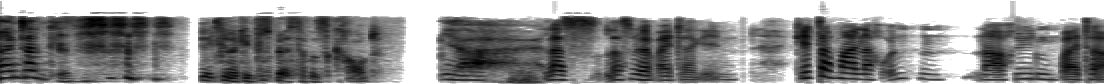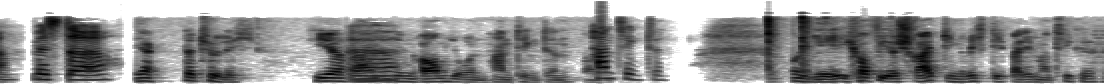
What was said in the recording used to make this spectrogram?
Nein, danke. Ich denke, da gibt es besseres Kraut. Ja, lass, lassen wir weitergehen. Geht doch mal nach unten nach Süden weiter. Mr. Ja, natürlich. Hier rein Äh. in den Raum hier unten, Huntington. Huntington. Oh je, ich hoffe, ihr schreibt ihn richtig bei dem Artikel.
